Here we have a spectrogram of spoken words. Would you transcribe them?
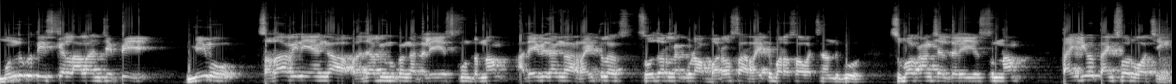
ముందుకు తీసుకెళ్ళాలని చెప్పి మేము సదా వినయంగా ప్రజాభిముఖంగా తెలియజేసుకుంటున్నాం. అదేవిధంగా రైతుల సోదరులకు కూడా భరోసా రైతు భరోసా వచ్చినందుకు శుభాకాంక్షలు తెలియజేస్తున్నాం. Thank you thanks for watching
